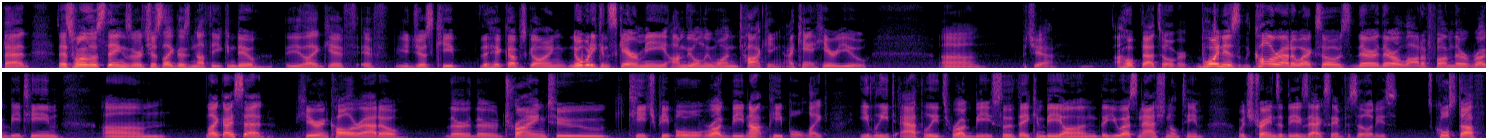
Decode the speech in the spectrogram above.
that that's one of those things where it's just like there's nothing you can do. You like if if you just keep the hiccups going, nobody can scare me. I'm the only one talking. I can't hear you. Um, but yeah, I hope that's over. The point is, the Colorado XOs, they're they're a lot of fun. They're a rugby team. Um, like I said, here in Colorado, they're they're trying to teach people rugby, not people like elite athletes rugby, so that they can be on the U.S. national team, which trains at the exact same facilities. It's cool stuff.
